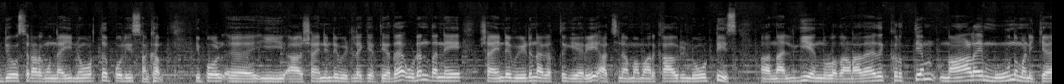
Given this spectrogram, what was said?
ഉദ്യോഗസ്ഥരടങ്ങുന്ന ഈ നോർത്ത് പോലീസ് സംഘം ഇപ്പോൾ ഈ ആ, ഷൈനിന്റെ വീട്ടിലേക്ക് എത്തിയത്. ഉടൻ തന്നെ ഷൈന്റെ വീടിനകത്ത് കയറി അച്ഛനമ്മമാർക്ക് ആ ഒരു നോട്ടീസ് നൽകി എന്നുള്ളതാണ്. അതായത് കൃത്യം നാളെ മൂന്ന് മണിക്ക്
